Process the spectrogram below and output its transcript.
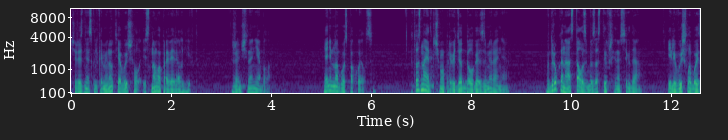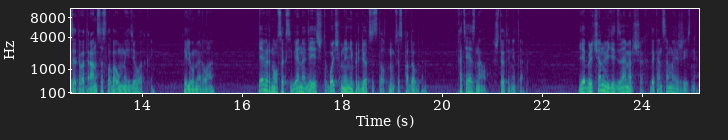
Через несколько минут я вышел и снова проверил лифт – Женщины не было. Я немного успокоился. Кто знает, к чему приведет долгое замирание. Вдруг она осталась бы застывшей навсегда. Или вышла бы из этого транса слабоумной идиоткой. Или умерла. Я вернулся к себе, надеясь, что больше мне не придется столкнуться с подобным. Хотя я знал, что это не так. Я обречен видеть замерших до конца моей жизни.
